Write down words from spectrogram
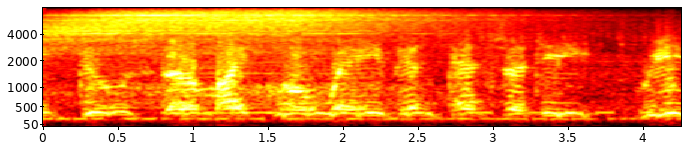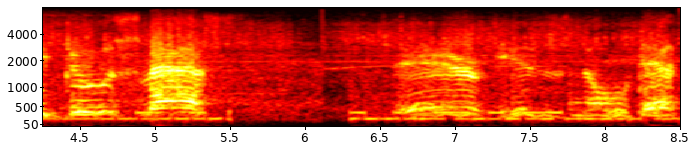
Reduce the microwave intensity. Reduce mass. There is no death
